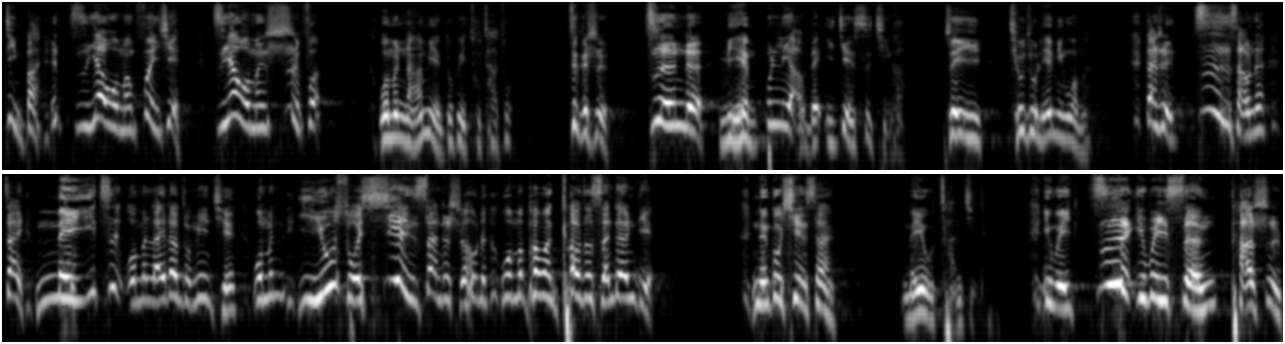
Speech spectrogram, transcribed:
敬拜，只要我们奉献，只要我们侍奉，我们难免都会出差错，这个是真的免不了的一件事情哈。所以求主怜悯我们，但是至少呢，在每一次我们来到主面前，我们有所献上的时候呢，我们盼望靠着神的恩典，能够献上没有残疾的。因为这一位神他是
